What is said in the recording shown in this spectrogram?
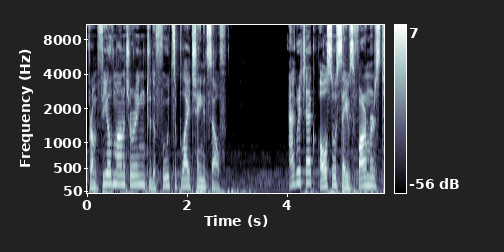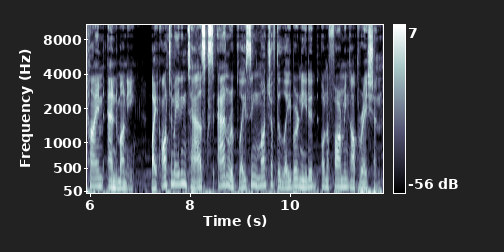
from field monitoring to the food supply chain itself. Agritech also saves farmers time and money by automating tasks and replacing much of the labor needed on a farming operation,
